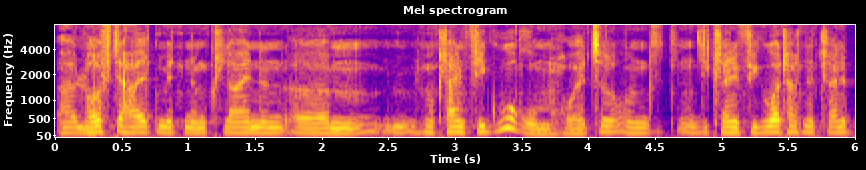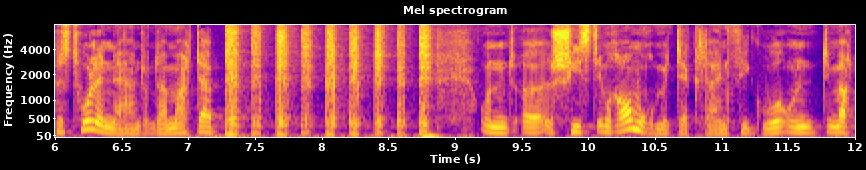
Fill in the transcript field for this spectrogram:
äh, läuft er halt mit einem kleinen, ähm, mit einer kleinen Figur rum heute und die kleine Figur hat halt eine kleine Pistole in der Hand und da macht er und äh, schießt im Raum rum mit der kleinen Figur und die macht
